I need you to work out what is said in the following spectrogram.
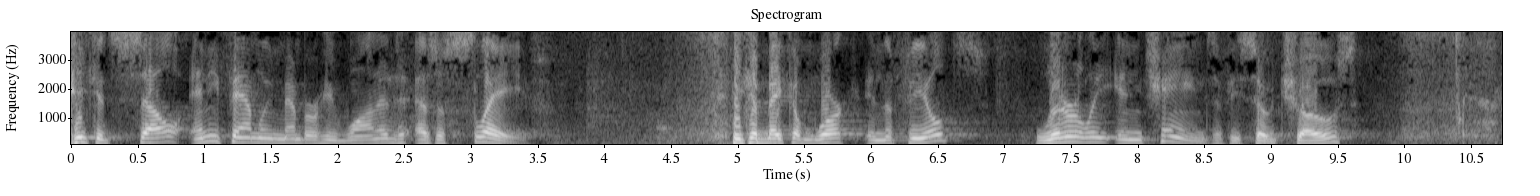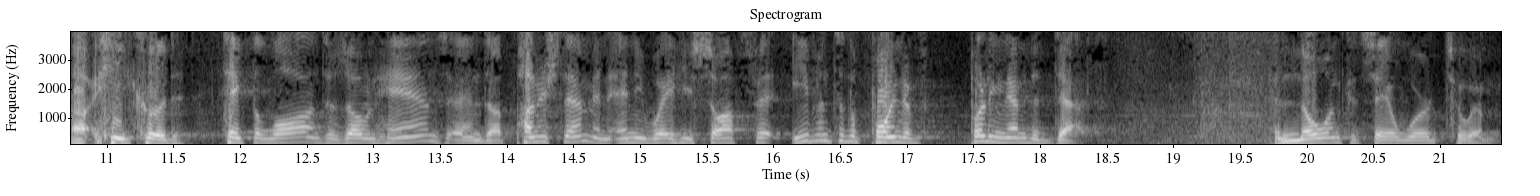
he could sell any family member he wanted as a slave. He could make them work in the fields literally in chains if he so chose. Uh, he could take the law into his own hands and uh, punish them in any way he saw fit, even to the point of putting them to death. And no one could say a word to him.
